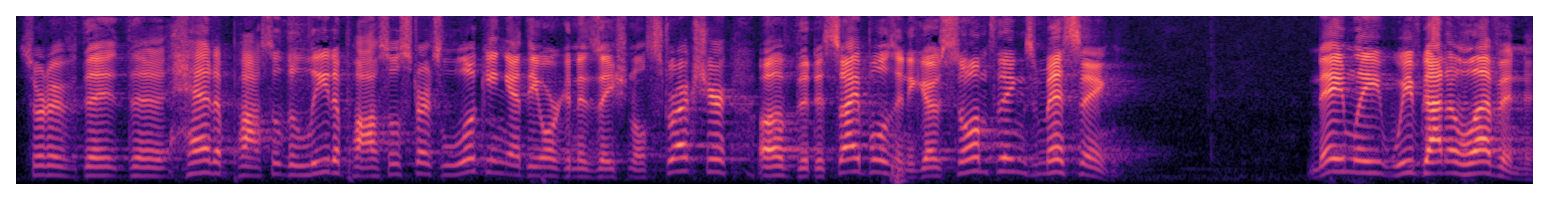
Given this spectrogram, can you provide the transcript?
sort of the, the head apostle, the lead apostle, starts looking at the organizational structure of the disciples and he goes, Something's missing. Namely, we've got 11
